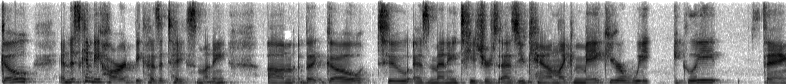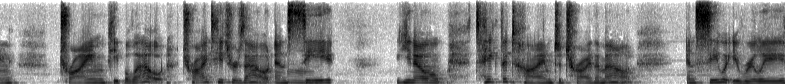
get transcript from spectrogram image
go and this can be hard because it takes money um, but go to as many teachers as you can. Like make your weekly thing trying people out. Try teachers out and see you know take the time to try them out and see what you really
